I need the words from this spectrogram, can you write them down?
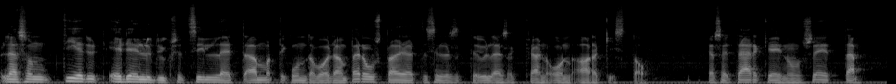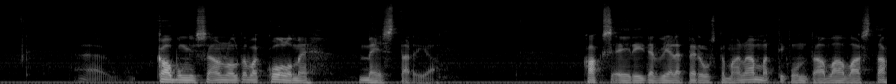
Näissä on tietyt edellytykset sille, että ammattikunta voidaan perustaa ja että sillä sitten yleensäkään on arkisto. Ja se tärkein on se, että kaupungissa on oltava kolme mestaria. Kaksi ei riitä vielä perustamaan ammattikuntaa, vaan vasta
